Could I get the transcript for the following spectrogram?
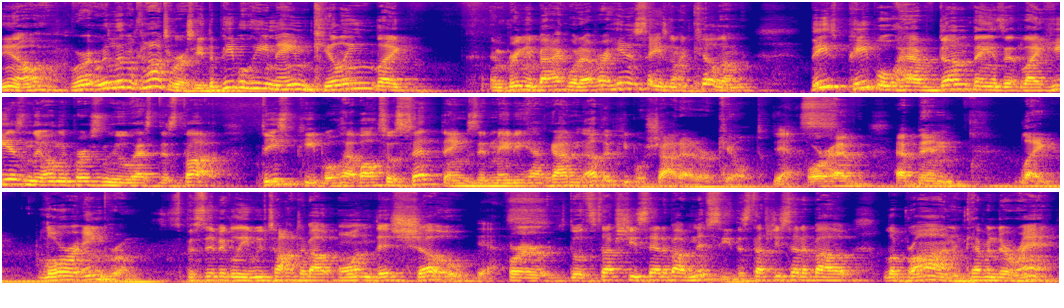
you know, we're, we live in controversy. The people he named killing, like, and bringing back whatever, he didn't say he's going to kill them. These people have done things that, like, he isn't the only person who has this thought. These people have also said things that maybe have gotten other people shot at or killed. Yes. Or have, have been, like, Laura Ingraham, specifically, we've talked about on this show Yes. for the stuff she said about Nipsey, the stuff she said about LeBron and Kevin Durant.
